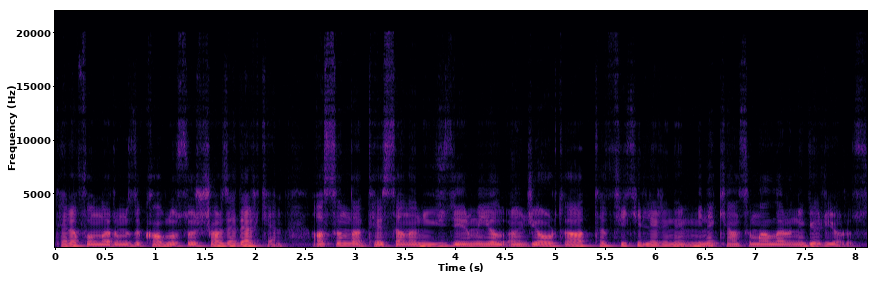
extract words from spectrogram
telefonlarımızı kablosuz şarj ederken aslında Tesla'nın 120 yıl önce ortaya attığı fikirlerinin minik yansımalarını görüyoruz.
